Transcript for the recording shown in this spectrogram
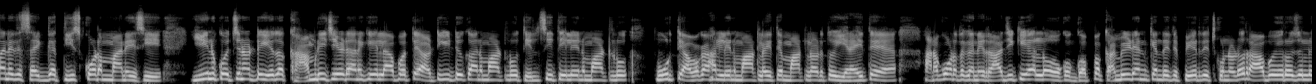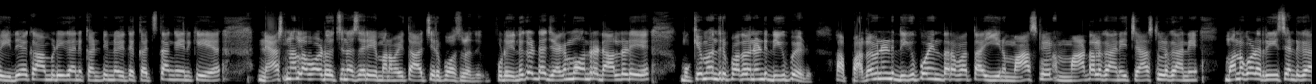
అనేది సరిగ్గా తీసుకోవడం మానేసి ఈయనకు వచ్చినట్టు ఏదో కామెడీ చేయడానికి లేకపోతే అటు ఇటు కాని మాటలు తెలిసి తెలియని మాటలు పూర్తి అవగాహన లేని మాటలు అయితే మాట్లాడుతూ ఈయనైతే అనకూడదు కానీ రాజకీయాల్లో ఒక గొప్ప కమెడియన్ కింద అయితే పేరు తెచ్చుకున్నాడు. రాబోయే రోజుల్లో ఇదే కామెడీ కానీ కంటిన్యూ అయితే ఖచ్చితంగా ఈయనకి నేషనల్ అవార్డు వచ్చినా సరే మనమైతే ఆశ్చర్యపోసలేదు. ఇప్పుడు ఎందుకంటే జగన్మోహన్ రెడ్డి ఆల్రెడీ ముఖ్యమంత్రి పదవి నుండి దిగిపోయాడు. ఆ పదవి నుండి దిగిపోయిన తర్వాత ఈయన మాస్టల్ మాటలు కానీ చేష్టలు కానీ మొన్న కూడా రీసెంట్గా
